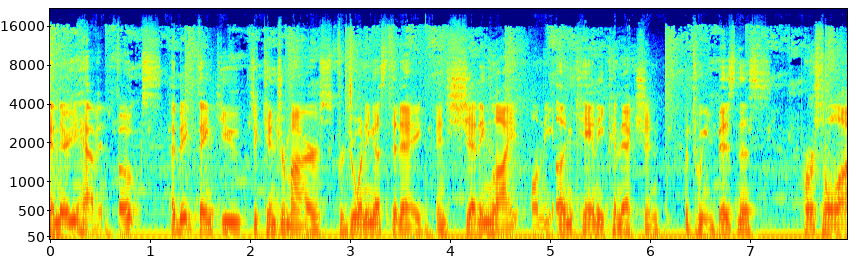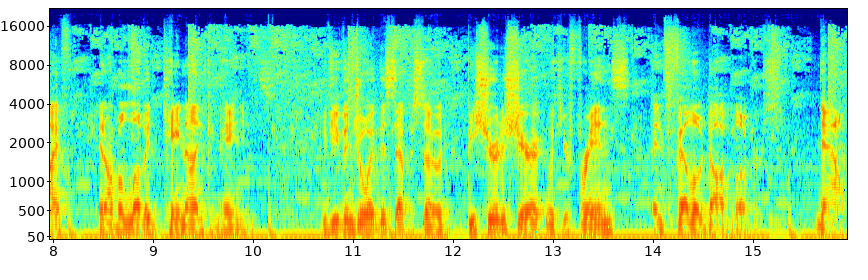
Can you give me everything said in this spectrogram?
And there you have it, folks. A big thank you to Kendra Meyers for joining us today and shedding light on the uncanny connection between business, personal life, and our beloved canine companions. If you've enjoyed this episode, be sure to share it with your friends and fellow dog lovers. Now,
